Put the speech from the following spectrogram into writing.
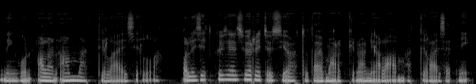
niin kuin alan ammattilaisilla, oli sitten kyseessä yritysjohto tai markkinoinnin alan ammattilaiset, niin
